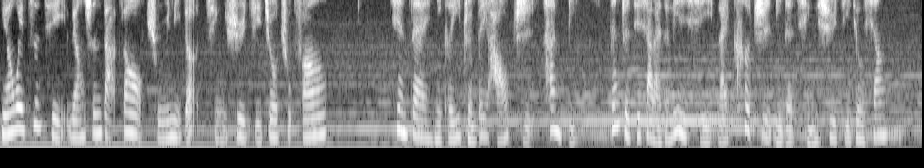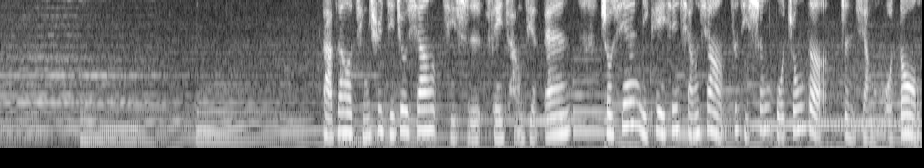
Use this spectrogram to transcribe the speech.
你要为自己量身打造属于你的情绪急救处方。现在你可以准备好纸和笔，跟着接下来的练习来克制你的情绪急救箱。打造情绪急救箱其实非常简单。首先，你可以先想想自己生活中的正向活动，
